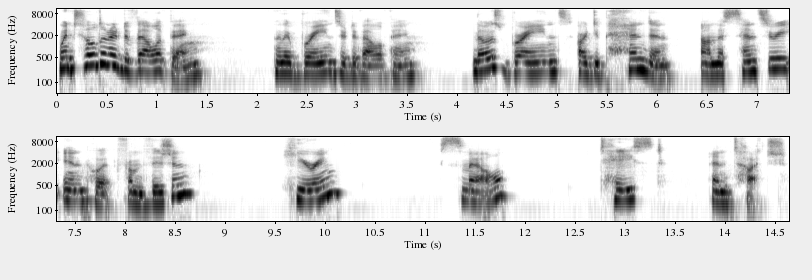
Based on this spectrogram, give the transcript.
When children are developing, when their brains are developing, those brains are dependent on the sensory input from vision, hearing, smell, taste, and touch.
